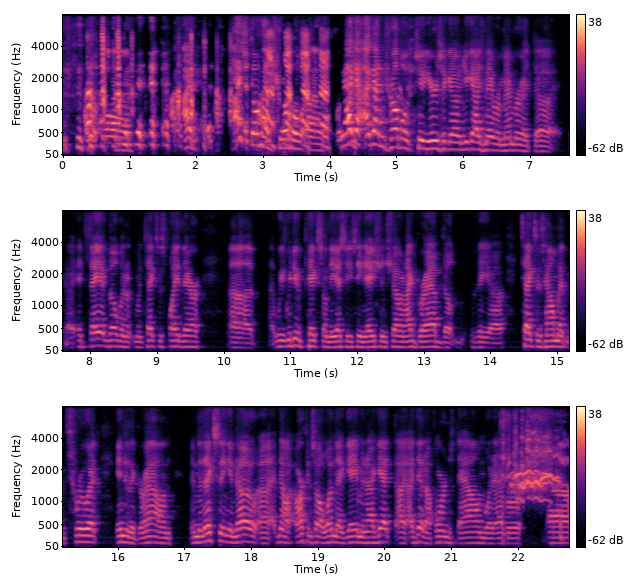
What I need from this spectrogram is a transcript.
uh, I, I still have trouble. Uh, I got I got in trouble two years ago, and you guys may remember it uh, at Fayetteville when when Texas played there. Uh, we, we do picks on the SEC Nation show, and I grabbed the the uh, Texas helmet and threw it into the ground. And the next thing you know, uh, now Arkansas won that game, and I get I, I did a horns down, whatever. Uh,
